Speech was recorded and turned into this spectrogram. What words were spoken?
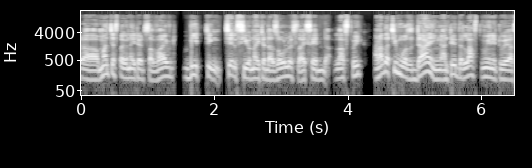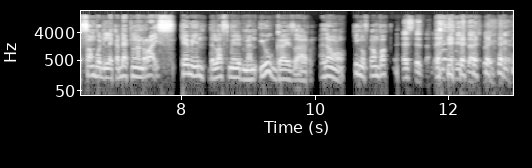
uh, Manchester United survived, beating Chelsea United as always. I said last week. Another team was dying until the last minute, where somebody like a Declan Rice came in the last minute. Man, you guys are I don't know king of comeback. Let's say that. It that way.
